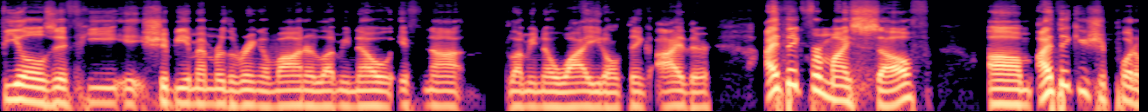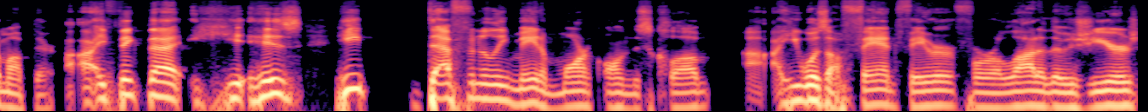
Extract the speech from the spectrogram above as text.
feel as if he should be a member of the Ring of Honor, let me know. If not, let me know why you don't think either. I think for myself, um, I think you should put him up there. I think that he, his he definitely made a mark on this club uh, he was a fan favorite for a lot of those years.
